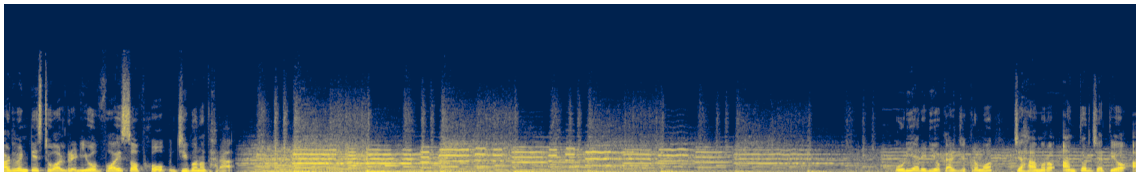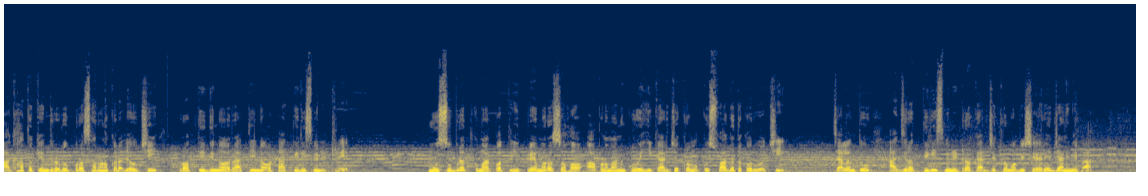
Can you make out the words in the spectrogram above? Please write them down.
Adventist world radio voice of hope ଜୀବନଧାରା Odia radio କାର୍ଯ୍ୟକ୍ରମ ଯାହା ଆମର ଆନ୍ତର୍ଜାତୀୟ ଆଘାତ କେନ୍ଦ୍ରରୁ ପ୍ରସାରଣ କରାଯାଉଛି ପ୍ରତିଦିନ ରାତି ନଅଟା ତିରିଶ ମିନିଟ୍ରେ ମୁଁ ସୁବ୍ରତ କୁମାର ପତି ପ୍ରେମର ସହ ଆପଣମାନଙ୍କୁ ଏହି କାର୍ଯ୍ୟକ୍ରମକୁ ସ୍ୱାଗତ କରୁଅଛି ଚାଲନ୍ତୁ ଆଜିର ତିରିଶ ମିନିଟ୍ର କାର୍ଯ୍ୟକ୍ରମ ବିଷୟରେ ଜାଣିନେବା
